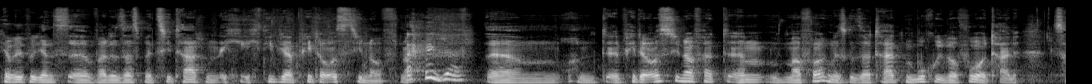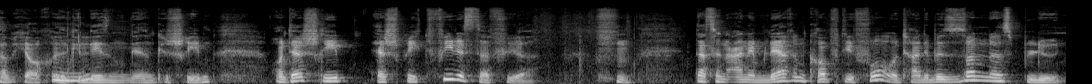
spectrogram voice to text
Ich habe übrigens, äh, weil du sagst mit Zitaten, ich, ich liebe ja Peter Ustinov. Ne? ja. Ähm, und äh, Peter Ustinov hat ähm, mal Folgendes gesagt, er hat ein Buch über Vorurteile. Das habe ich auch äh, gelesen, äh, geschrieben. Und der schrieb, er spricht vieles dafür, hm, dass in einem leeren Kopf die Vorurteile besonders blühen.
